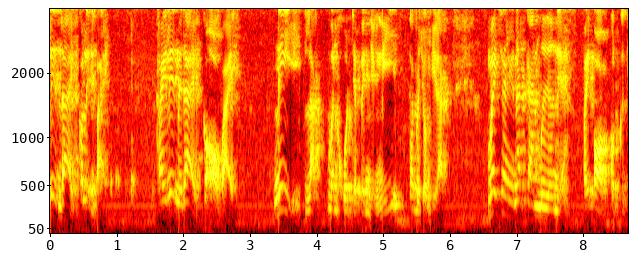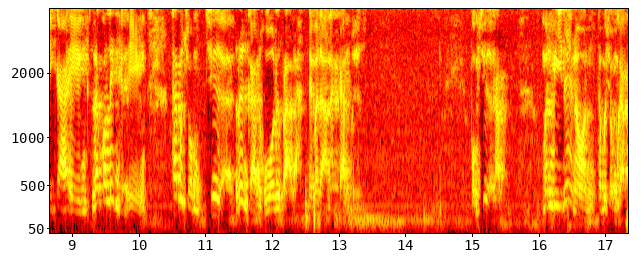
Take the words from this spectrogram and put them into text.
เล่นได้ก็เล่นไป ใครเล่นไม่ได้ก็ออกไป นี่หลักมันควรจะเป็นอย่างนี้ท่านผู้ชมที่รัก ไม่ใช่นักการเมืองเนี่ยไปออกกฎกติกาเองแล้วก็เล่นกันเองท่านผู้ชมเชื่อเรื่องการหัวหรือเปล่าล่ะในบรรดานักการเมือง ผมเชื่อครับ มันมีแน่นอนท่านผู้ชมครับ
